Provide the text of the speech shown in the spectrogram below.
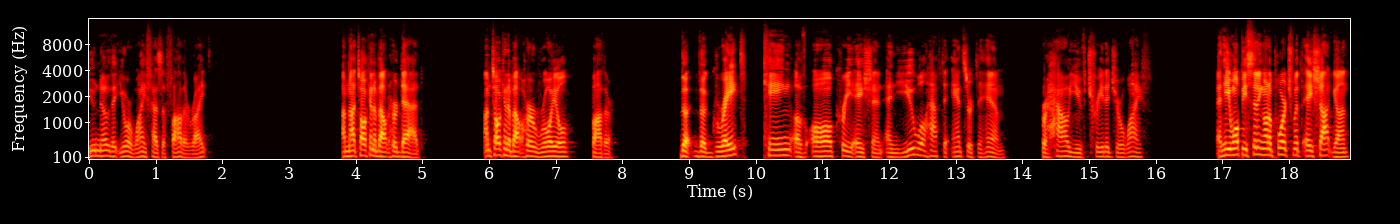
You know that your wife has a father, right? I'm not talking about her dad. I'm talking about her royal father, the, the great king of all creation, and you will have to answer to him for how you've treated your wife. And he won't be sitting on a porch with a shotgun.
